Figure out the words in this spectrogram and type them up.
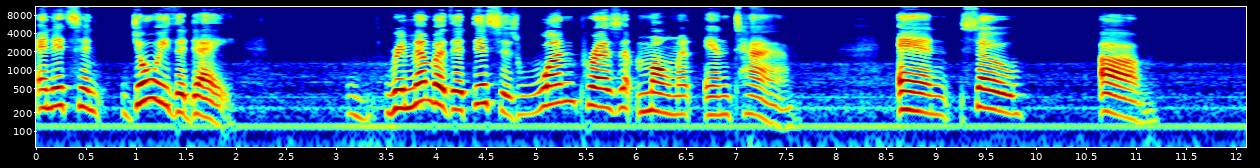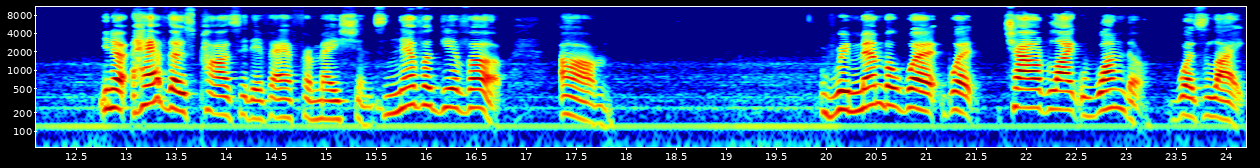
And it's enjoy the day. Remember that this is one present moment in time. And so, um, you know, have those positive affirmations. Never give up. Um, remember what what childlike wonder was like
